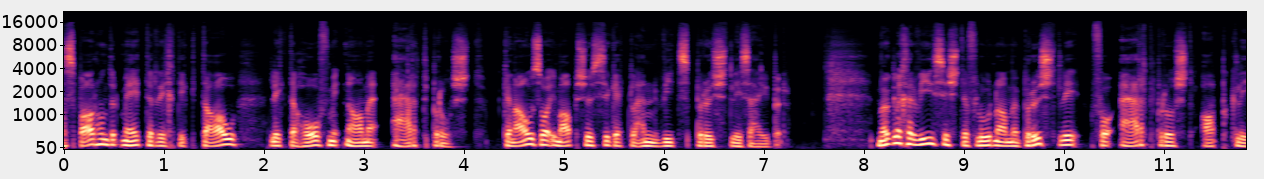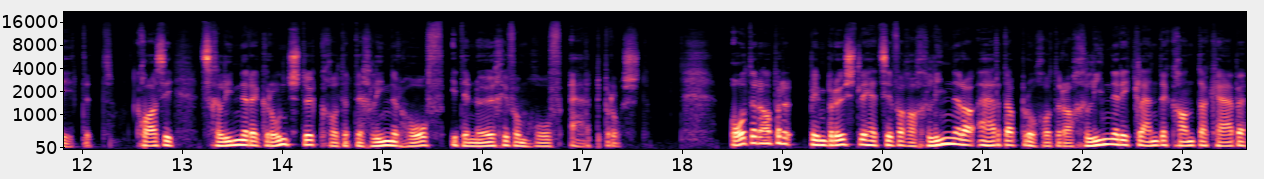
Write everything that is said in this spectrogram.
Ein paar hundert Meter Richtung Tal liegt ein Hof mit Namen Erdbrust. Genauso im abschüssigen Gelände wie das Brüstli selber. Möglicherweise ist der Flurname Brüstli von Erdbrust abgeleitet. Quasi das kleinere Grundstück oder der kleinere Hof in der Nähe vom Hof Erdbrust. Oder aber beim Brüstli hat es einfach einen kleineren Erdabbruch oder eine kleinere Geländekante gegeben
